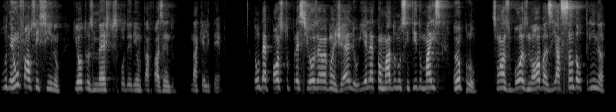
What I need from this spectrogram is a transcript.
por nenhum falso ensino que outros mestres poderiam estar fazendo naquele tempo. Então, o depósito precioso é o evangelho e ele é tomado no sentido mais amplo. São as boas novas e a sã doutrina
